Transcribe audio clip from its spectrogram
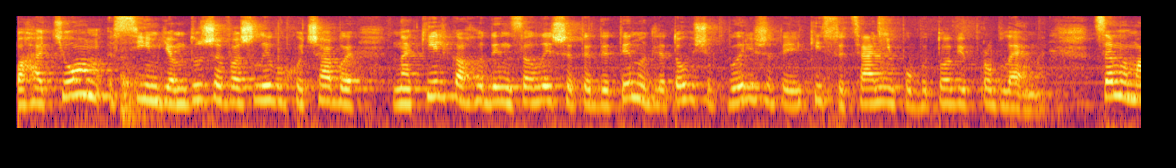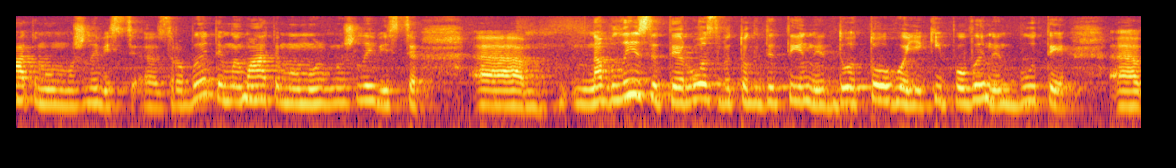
Багатьом сім'ям дуже важливо хоча б на кілька годин залишити дитину для того, щоб вирішити якісь соціальні побутові проблеми. Це ми матимемо можливість е, зробити. Ми матимемо можливість е, наблизити розвиток дитини до того, який повинен бути, е,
